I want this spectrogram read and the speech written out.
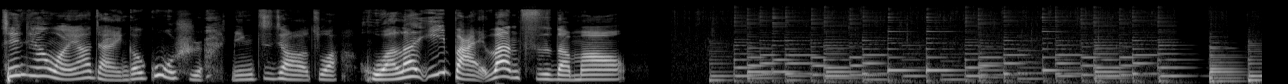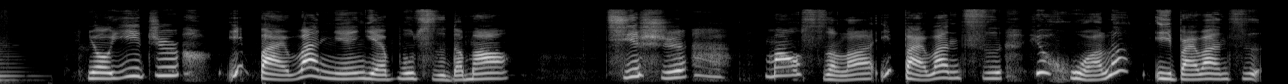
今天我要讲一个故事，名字叫做《活了一百万次的猫》。有一只一百万年也不死的猫。其实，猫死了一百万次，又活了一百万次，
